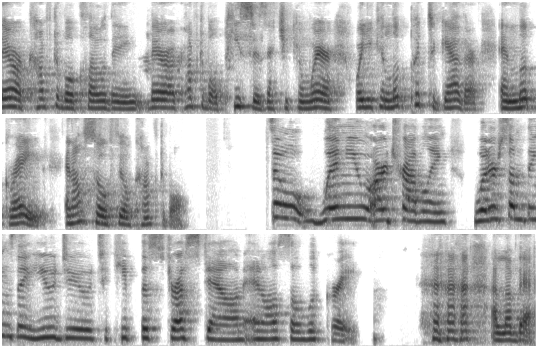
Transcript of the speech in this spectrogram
There are comfortable clothing, there are comfortable pieces that you can wear where you can look put together and look great and also feel comfortable. So, when you are traveling, what are some things that you do to keep the stress down and also look great? I love that.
